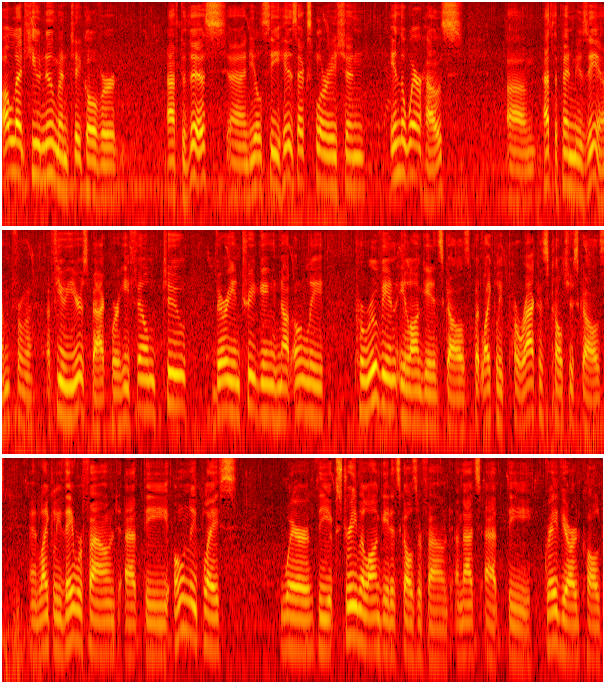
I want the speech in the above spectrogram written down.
I'll let Hugh Newman take over after this, and you'll see his exploration in the warehouse um, at the Penn Museum from a, a few years back, where he filmed two very intriguing, not only Peruvian elongated skulls, but likely Paracas culture skulls, and likely they were found at the only place where the extreme elongated skulls are found, and that's at the graveyard called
